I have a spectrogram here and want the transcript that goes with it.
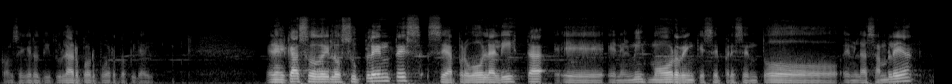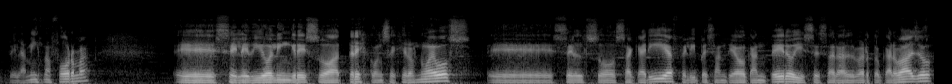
consejero titular por Puerto Piraí. En el caso de los suplentes, se aprobó la lista en el mismo orden que se presentó en la Asamblea, de la misma forma. se le dio el ingreso a tres consejeros nuevos, Celso Zacarías, Felipe Santiago Cantero y César Alberto Carballo.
